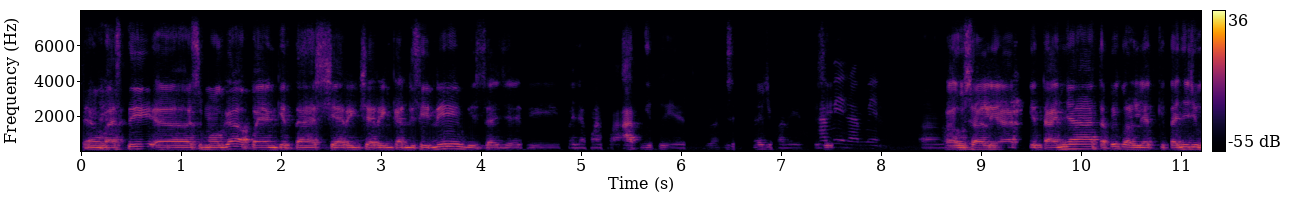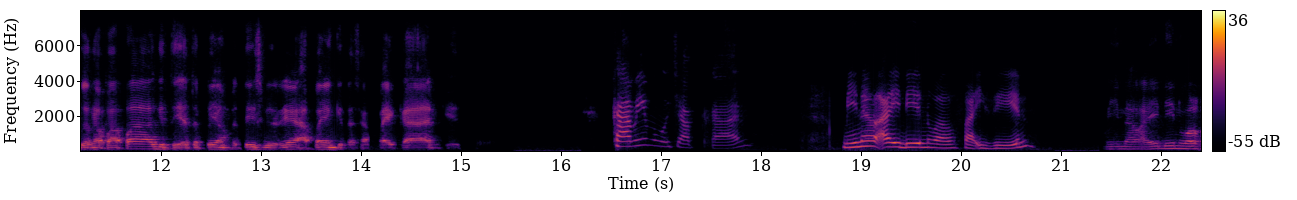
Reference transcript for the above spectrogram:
yang pasti uh, semoga apa yang kita sharing-sharingkan di sini bisa jadi banyak manfaat gitu ya. Sebenarnya cuma itu sih. Amin amin. Nggak uh, usah lihat kitanya, tapi kalau lihat kitanya juga nggak apa-apa gitu ya. Tapi yang penting sebenarnya apa yang kita sampaikan gitu. Kami mengucapkan Minal Aidin wal Faizin. Minal Aidin wal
